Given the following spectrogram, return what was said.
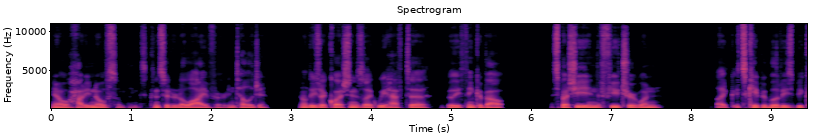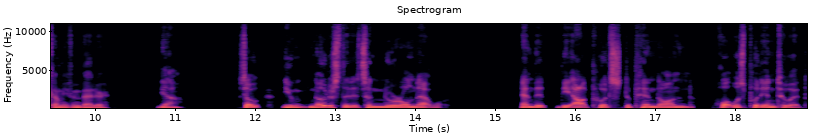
You know, how do you know if something's considered alive or intelligent? You know, these are questions like we have to really think about, especially in the future when like its capabilities become even better. Yeah. So you notice that it's a neural network and that the outputs depend on what was put into it,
